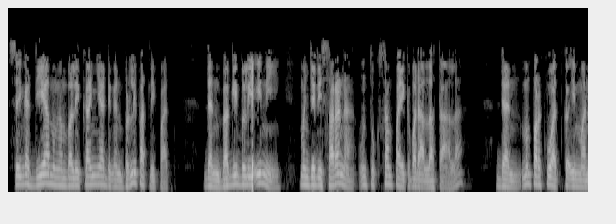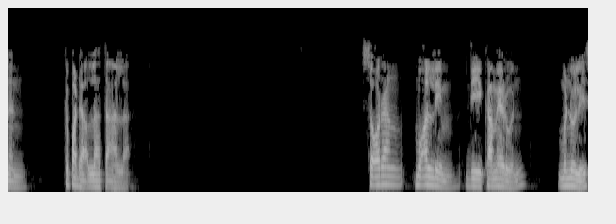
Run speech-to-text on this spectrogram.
sehingga dia mengembalikannya dengan berlipat-lipat. Dan bagi beliau ini menjadi sarana untuk sampai kepada Allah Ta'ala dan memperkuat keimanan kepada Allah Ta'ala. Seorang muallim di Kamerun menulis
